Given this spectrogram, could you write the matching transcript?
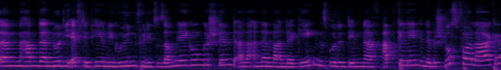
ähm, haben dann nur die FDP und die Grünen für die Zusammenlegung gestimmt. Alle anderen waren dagegen. Es wurde demnach abgelehnt in der Beschlussvorlage.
